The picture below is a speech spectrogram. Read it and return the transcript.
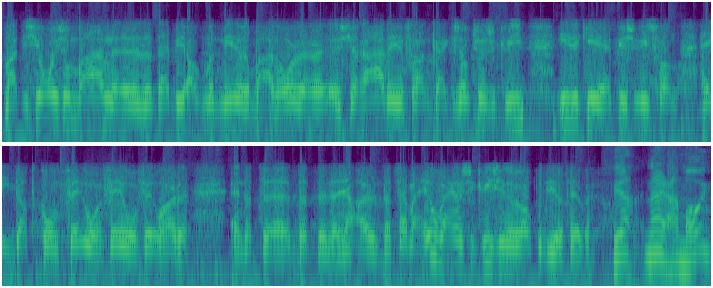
Maar Dijon is zo'n baan, eh, dat heb je ook met meerdere banen hoor. Eh, Charade in Frankrijk is ook zo'n circuit. Iedere keer heb je zoiets van, hé, hey, dat komt veel en veel en veel harder. En dat, dat, ja, dat zijn maar heel weinig circuits in Europa die dat hebben. Ja, nou ja, mooi.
